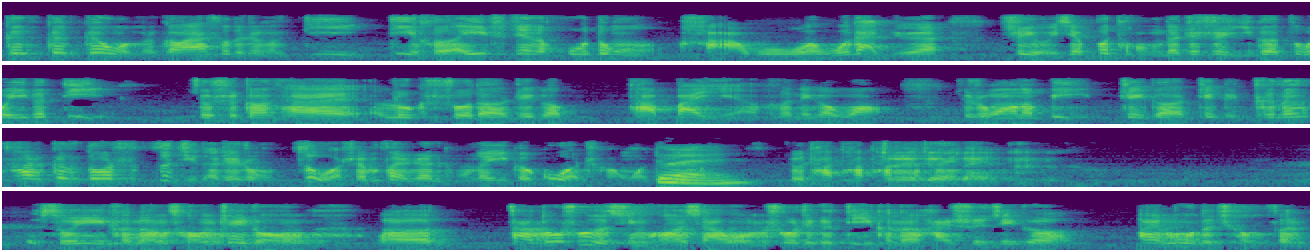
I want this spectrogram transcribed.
跟跟跟我们刚才说的这种 D D 和 A 之间的互动，哈，我我我感觉是有一些不同的。这是一个作为一个 D，就是刚才 Luke 说的这个他扮演和那个 Want，就是 Wanna Be 这个这个可能他更多是自己的这种自我身份认同的一个过程。我觉得，对，就他他他对对对，所以可能从这种呃大多数的情况下，我们说这个 D 可能还是这个爱慕的成分。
